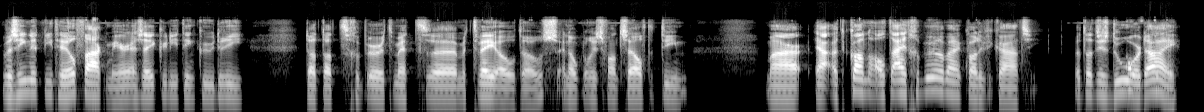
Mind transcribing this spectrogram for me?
We zien het niet heel vaak meer, en zeker niet in Q3, dat dat gebeurt met, eh, met twee auto's en ook nog eens van hetzelfde team. Maar ja, het kan altijd gebeuren bij een kwalificatie. Want dat is do or die.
